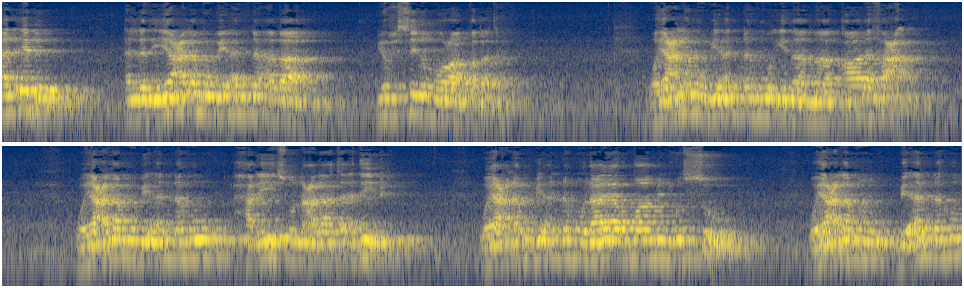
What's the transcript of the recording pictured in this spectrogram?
الابن الذي يعلم بأن أباه يحسن مراقبته ويعلم بأنه إذا ما قال فعل ويعلم بأنه حريص على تأديبه ويعلم بأنه لا يرضى منه السوء ويعلم بأنه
